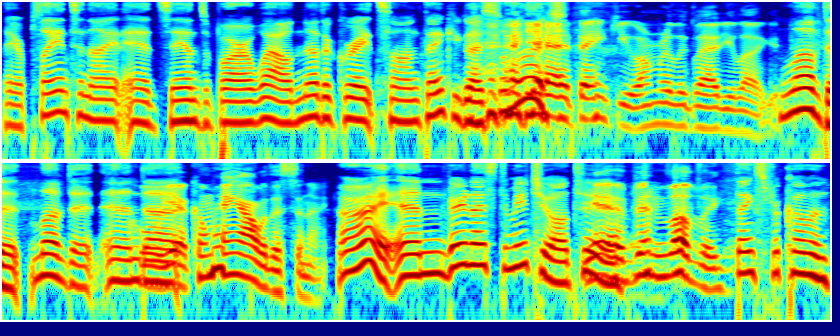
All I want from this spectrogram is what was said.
They are playing tonight at Zanzibar. Wow, another great song. Thank you guys so much. yeah, thank you. I'm really glad you like it. Loved it, loved it. And Cool. uh, yeah, come hang out with us tonight. all right, and very nice to meet you all too. Yeah, it's been lovely. Thanks for coming.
